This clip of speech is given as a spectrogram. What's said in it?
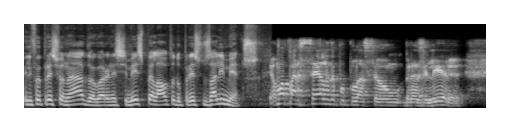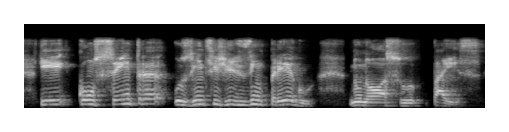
Ele foi pressionado agora nesse mês pela alta do preço dos alimentos. É uma parcela da população brasileira que concentra os índices de desemprego no nosso país.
